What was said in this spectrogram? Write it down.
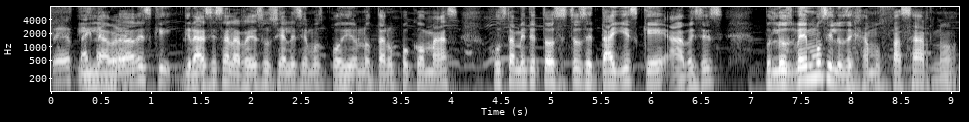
Está Y la verdad es que gracias a las redes sociales hemos podido notar un poco más justamente todos estos detalles que a veces pues los vemos y los dejamos pasar, ¿no?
